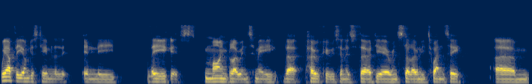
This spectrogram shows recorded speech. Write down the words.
we have the youngest team in the, in the league. It's mind blowing to me that Poku's in his third year and still only 20. Um,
